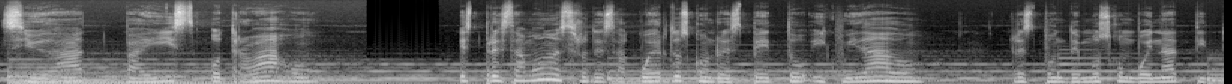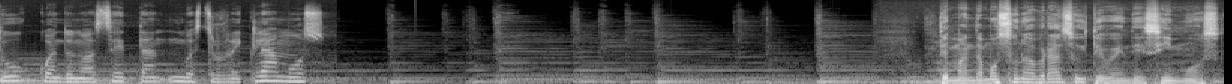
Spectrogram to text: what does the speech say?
ciudad, país o trabajo. Expresamos nuestros desacuerdos con respeto y cuidado. Respondemos con buena actitud cuando no aceptan nuestros reclamos. Te mandamos un abrazo y te bendecimos,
